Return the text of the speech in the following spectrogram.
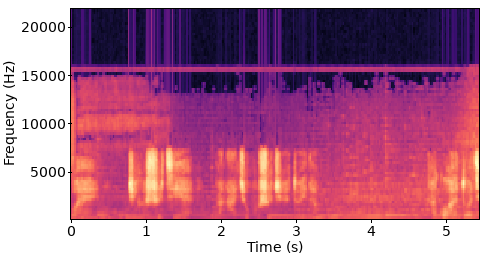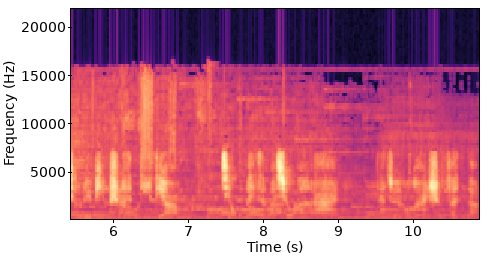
为。这个世界本来就不是绝对的。看过很多情侣平时很低调，几乎没怎么秀恩爱，但最后还是分了。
